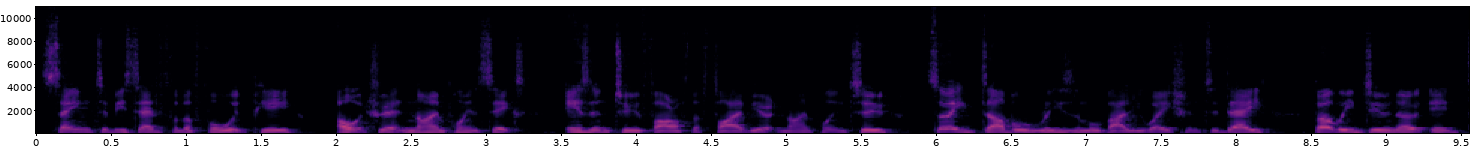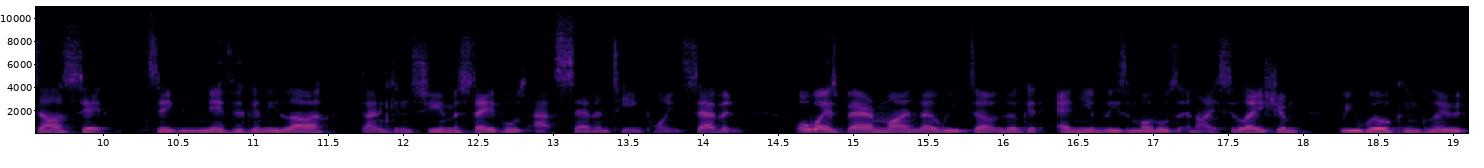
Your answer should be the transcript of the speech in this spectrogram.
Same to be said for the forward P. Altria at 9.6 isn't too far off the five year at 9.2, so a double reasonable valuation today. But we do note it does sit significantly lower than consumer staples at 17.7. Always bear in mind though, we don't look at any of these models in isolation. We will conclude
